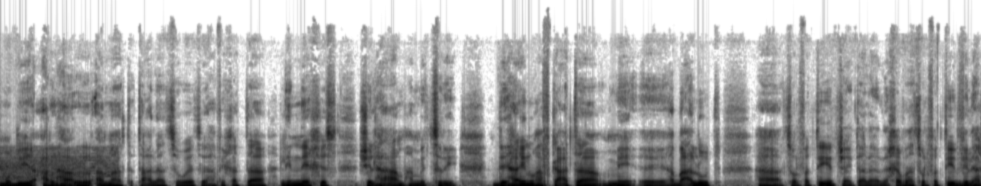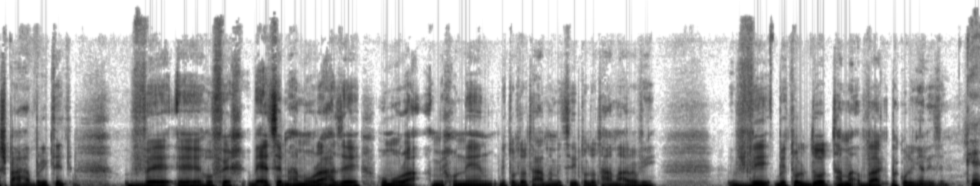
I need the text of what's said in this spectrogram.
מודיע על הלאמת תעלת סואץ והפיכתה לנכס של העם המצרי. דהיינו הפקעתה מהבעלות הצרפתית, שהייתה לחברה הצרפתית ולהשפעה הבריטית. והופך, בעצם המאורע הזה הוא מאורע מכונן בתולדות העם המצרי, בתולדות העם הערבי. ובתולדות המאבק בקולוניאליזם. כן.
